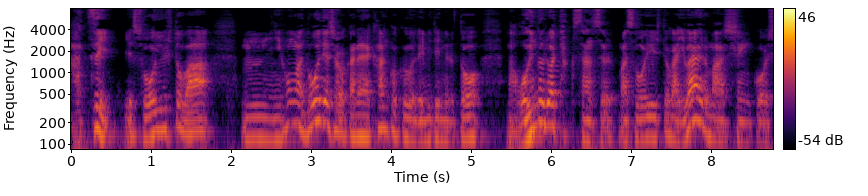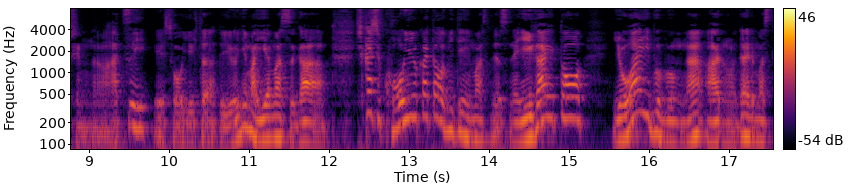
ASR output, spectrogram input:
熱い。そういう人は、うん、日本はどうでしょうかね。韓国で見てみると、まあ、お祈りをたくさんする。まあ、そういう人が、いわゆる、まあ、信仰心が熱い、そういう人だというふうに、まあ、言えますが、しかし、こういう方を見ていますとですね、意外と弱い部分があるのであります。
